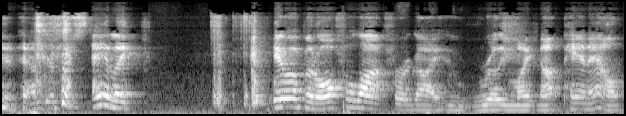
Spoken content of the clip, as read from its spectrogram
I'm just saying, like, gave up an awful lot for a guy who really might not pan out.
